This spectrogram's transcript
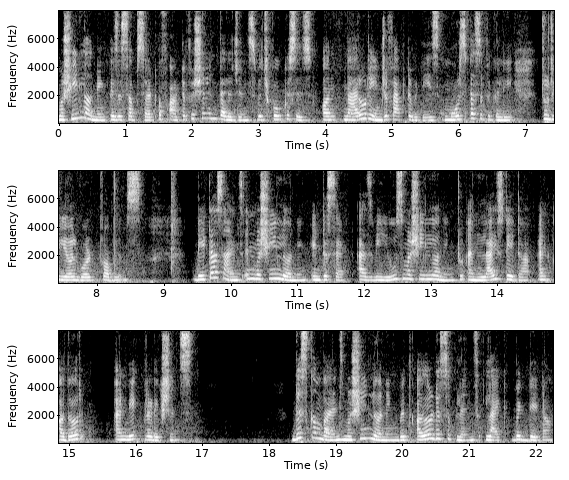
Machine learning is a subset of artificial intelligence which focuses on narrow range of activities, more specifically to real-world problems. Data science and machine learning intersect as we use machine learning to analyze data and other and make predictions. This combines machine learning with other disciplines like big data.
